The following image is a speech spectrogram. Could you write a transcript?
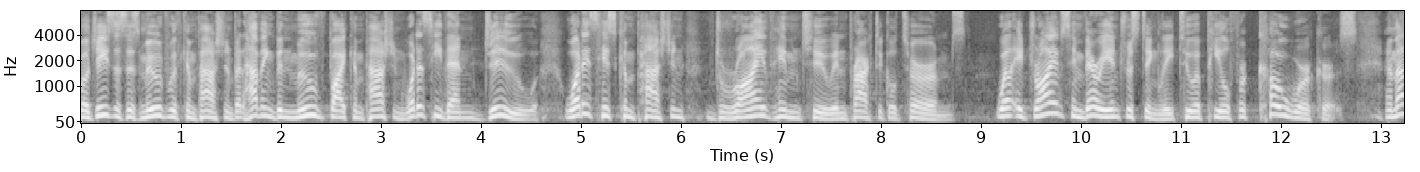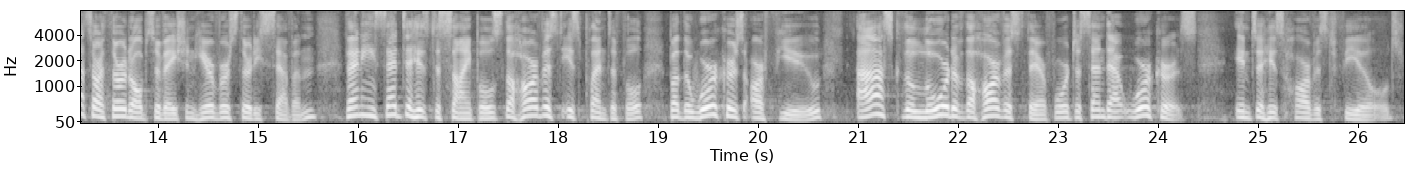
Well, Jesus is moved with compassion, but having been moved by compassion, what does he then do? What does his compassion drive him to in practical terms? Well, it drives him very interestingly to appeal for co workers. And that's our third observation here, verse 37. Then he said to his disciples, The harvest is plentiful, but the workers are few. Ask the Lord of the harvest, therefore, to send out workers into his harvest field.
